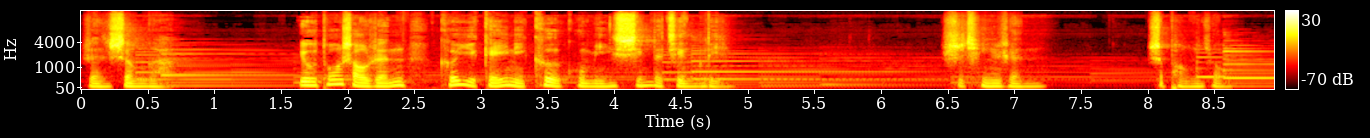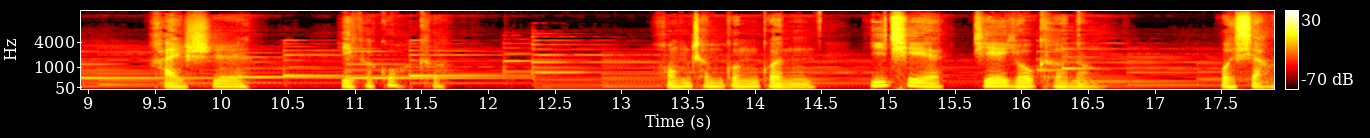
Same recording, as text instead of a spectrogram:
人生啊！有多少人可以给你刻骨铭心的经历？是亲人，是朋友，还是一个过客？红尘滚滚，一切皆有可能。我想，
